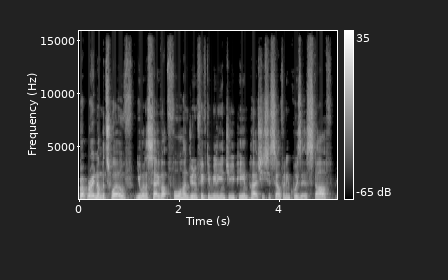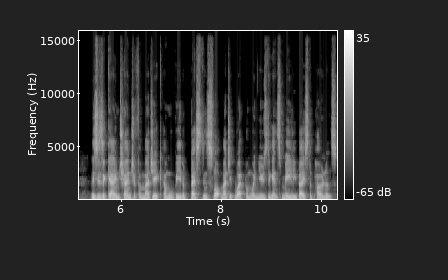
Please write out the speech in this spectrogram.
For upgrade number 12, you want to save up 450 million GP and purchase yourself an Inquisitor's Staff. This is a game changer for Magic and will be the best in slot Magic weapon when used against melee based opponents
